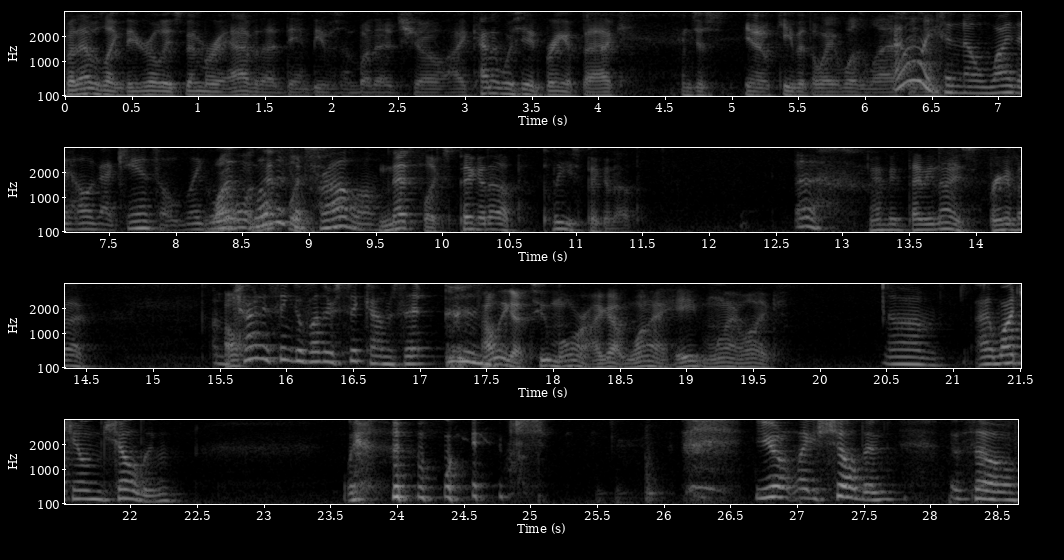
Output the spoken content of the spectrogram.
But that was like the earliest memory I have of that damn Beavis and Butthead show. I kind of wish they'd bring it back and just you know keep it the way it was last I would season. like to know why the hell it got canceled. Like, Why what, what was the Netflix- problem? Netflix, pick it up, please pick it up. Ugh. That'd be, that'd be nice. Bring it back. I'm Oh. trying to think of other sitcoms that. I only got two more. I got one I hate and one I like. um, I watch Young Sheldon. Which. You don't like Sheldon, so.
